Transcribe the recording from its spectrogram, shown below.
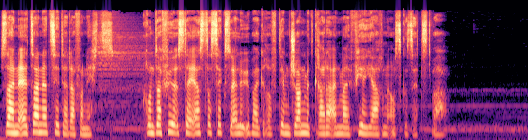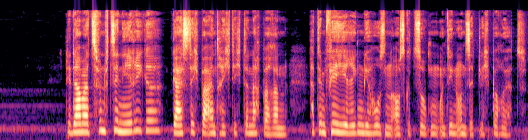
Seinen Eltern erzählt er davon nichts. Grund dafür ist der erste sexuelle Übergriff, dem John mit gerade einmal vier Jahren ausgesetzt war. Die damals 15-jährige, geistig beeinträchtigte Nachbarin hat dem Vierjährigen die Hosen ausgezogen und ihn unsittlich berührt.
